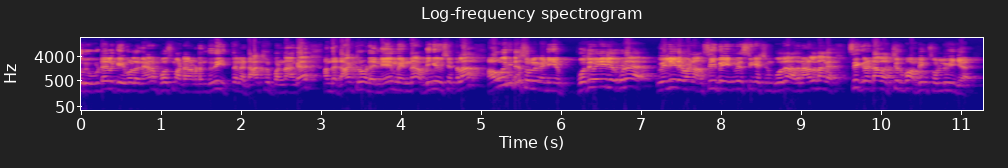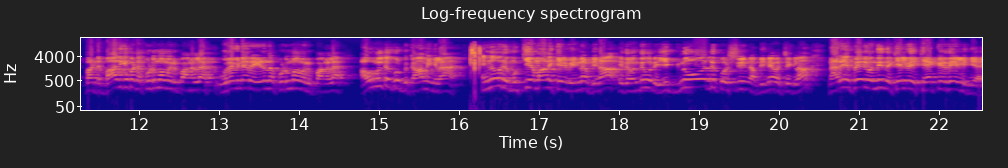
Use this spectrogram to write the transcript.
ஒரு உடலுக்கு இவ்வளவு நேரம் போஸ்ட்மார்ட்டம் நடந்தது இத்தனை டாக்டர் பண்ணாங்க. அந்த டாக்டரோட நேம் என்ன அப்படிங்கிற விஷயத்தெல்லாம் அவங்ககிட்ட சொல்லுங்க. நீங்க பொதுவெளியில கூட வெளியிட வேணாம். சிபிஐ இன்வெஸ்டிகேஷன் போது அதனால நாங்க சீக்கிரட்டா வச்சிருப்போம் அப்படின்னு சொல்லுவீங்க. பட் பாதிக்கப்பட்ட குடும்பம் இருப்பாங்கல்ல உறவினரை இழந்த குடும்பம் இருப்பாங்கல்ல அவங்கள்ட்ட கூப்பிட்டு காமிங்களேன். இன்னொரு முக்கியமான கேள்வி என்ன அப்படின்னா இது வந்து ஒரு இக்னோர்டு கொஸ்டின் அப்படின்னே வச்சுக்கலாம். நிறைய பேர் வந்து இந்த கேள்வியை கேட்கறதே இல்லைங்க.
